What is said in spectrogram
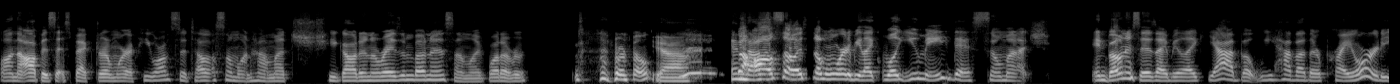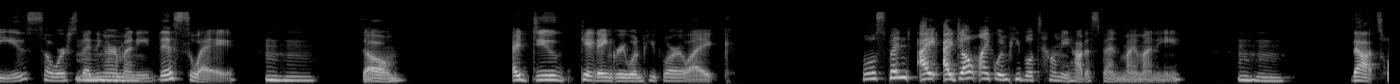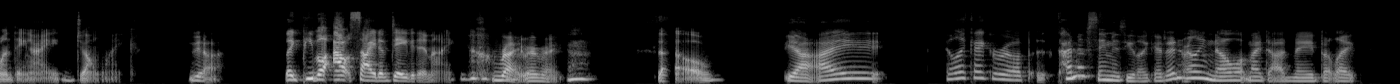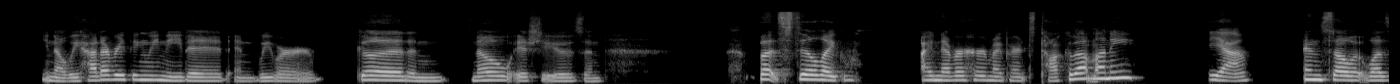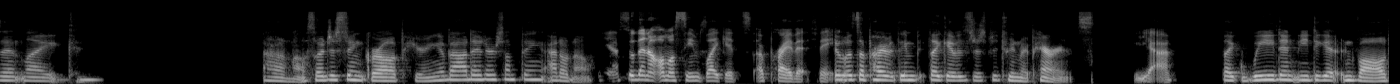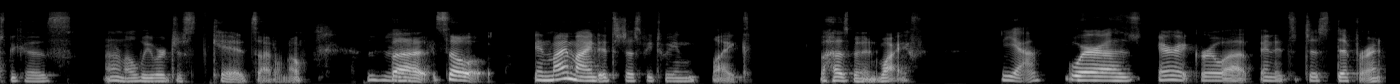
on the opposite spectrum where if he wants to tell someone how much he got in a raisin bonus i'm like whatever i don't know Yeah. And but also if someone were to be like well you made this so much in bonuses i'd be like yeah but we have other priorities so we're spending our Mhm. money this way Mhm. so i do get angry when people are like well spend i i don't like when people tell me how to spend my money Mhm. that's one thing i don't like Yeah. like people outside of david and i Right, right, right. so Yeah, I feel like I grew up uh, kind of same as you. Like I didn't really know what my dad made, but like, you know, we had everything we needed and we were good and no issues and but still like I never heard my parents talk about money. yeah And so it wasn't like I don't know. So I just didn't grow up hearing about it or something. I don't know. yeah so then it almost seems like it's a private thing It was a private thing, like it was just between my parents. yeah like we didn't need to get involved because I don't know, we were just kids. I don't know. Mhm. But so in my mind, it's just between like the husband and wife. yeah Whereas Eric grew up and it's just different.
